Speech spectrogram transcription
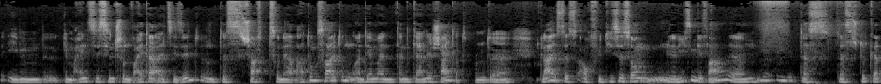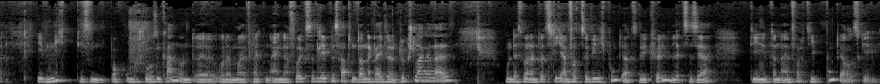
eben gemeint, sie sind schon weiter als sie sind und das schafft so eine Erwartungshaltung, an der man dann gerne scheitert. Und äh, klar ist das auch für die Saison eine Riesengefahr, äh, dass, dass Stuttgart eben nicht diesen Bock umstoßen kann und äh, oder mal vielleicht ein Erfolgserlebnis hat und dann gleich wieder einen Rückschlag erleidet und dass man dann plötzlich einfach zu wenig Punkte hat, so wie Köln letztes Jahr, die dann einfach die Punkte ausgeben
